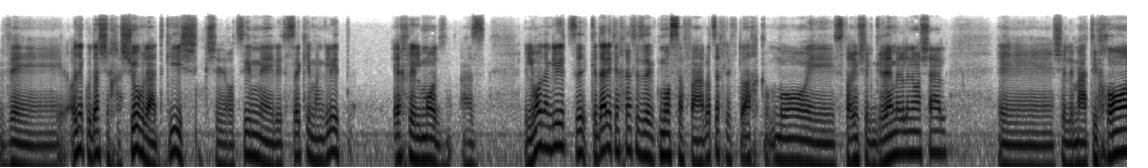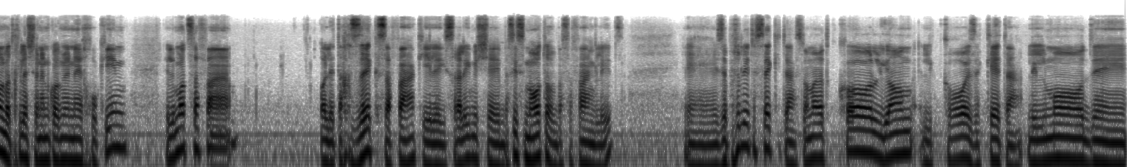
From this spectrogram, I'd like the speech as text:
ועוד נקודה שחשוב להדגיש, כשרוצים uh, להתעסק עם אנגלית, איך ללמוד. אז ללמוד אנגלית, זה, כדאי להתייחס לזה כמו שפה, לא צריך לפתוח כמו uh, ספרים של גרמר למשל, uh, של מהתיכון, להתחיל לשנן כל מיני חוקים. ללמוד שפה או לתחזק שפה, כי לישראלים יש אה, בסיס מאוד טוב בשפה האנגלית, אה, זה פשוט להתעסק איתה. זאת אומרת, כל יום לקרוא איזה קטע, ללמוד אה,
